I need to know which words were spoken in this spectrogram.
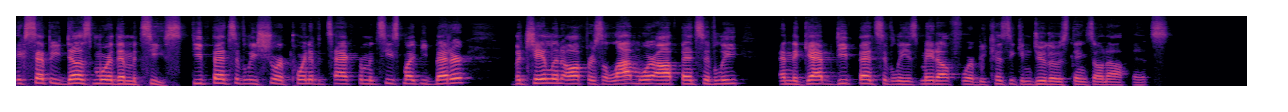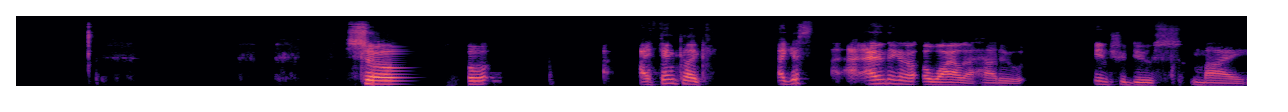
except he does more than Matisse. Defensively, short point of attack for Matisse might be better, but Jalen offers a lot more offensively, and the gap defensively is made up for because he can do those things on offense. So I think, like, I guess I, been thinking a, while about how to introduce my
